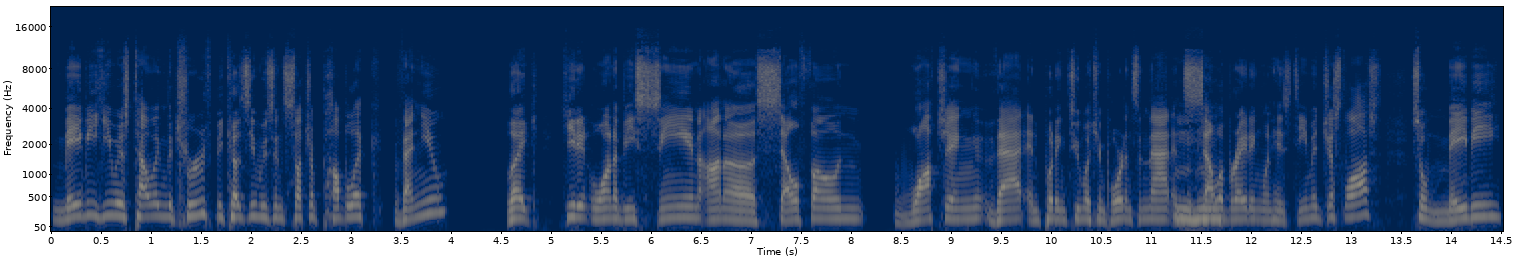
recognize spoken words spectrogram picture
maybe he was telling the truth because he was in such a public venue. Like he didn't want to be seen on a cell phone watching that and putting too much importance in that and Mhm. celebrating when his team had just lost. So maybe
